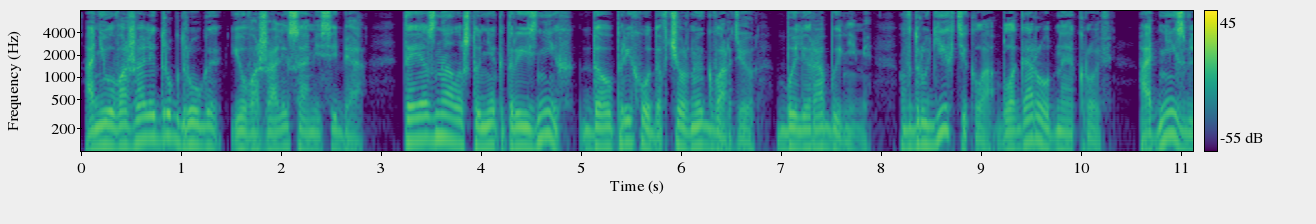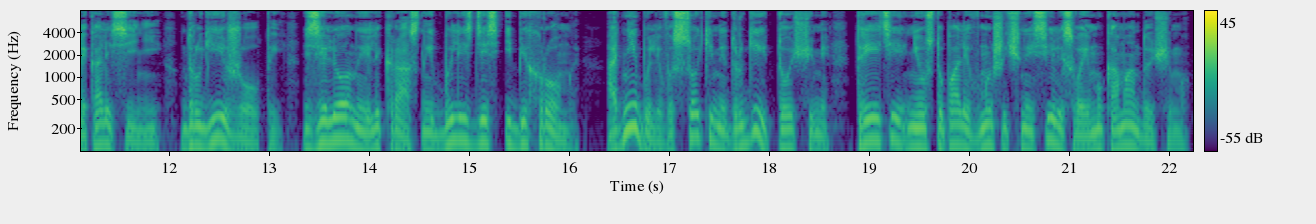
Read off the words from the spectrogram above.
Они уважали друг друга и уважали сами себя. Тея знала, что некоторые из них до прихода в Черную гвардию были рабынями, в других текла благородная кровь, Одни извлекали синий, другие — желтый, зеленый или красный, были здесь и бихромы. Одни были высокими, другие — тощими, третьи не уступали в мышечной силе своему командующему.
